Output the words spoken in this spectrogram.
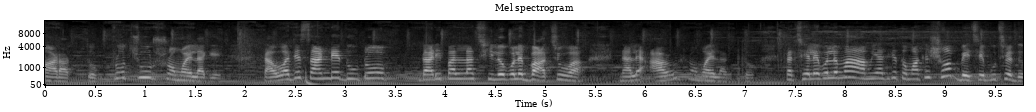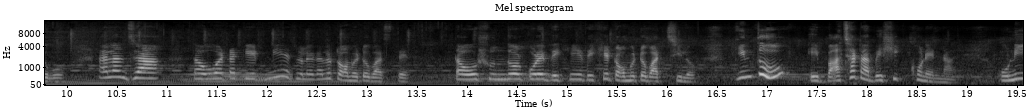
মারাত্মক, প্রচুর সময় লাগে। তাও আজ সানডে দুটো দাড়িপাল্লা ছিল বলে বাঁচোয়া, নালে আরও সময় লাগতো। তা ছেলে বলে মা, আমি আজকে তোমাকে সব বেছে বুছে দেবো এলাম যা। তা ও একটা কেট নিয়ে চলে গেল টমেটো বাছতে। তা ও সুন্দর করে দেখে দেখে টমেটো বাচ্ছিল কিন্তু এই বাছাটা বেশিক্ষণের নয়, উনি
